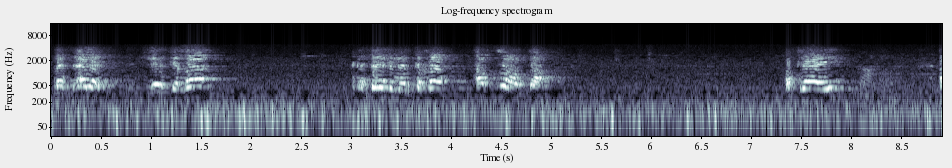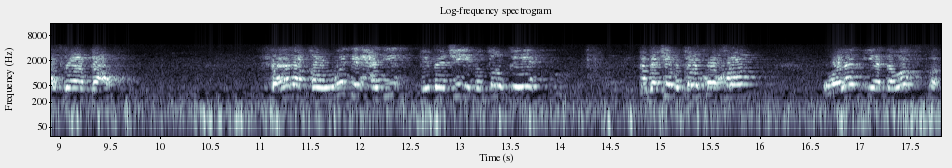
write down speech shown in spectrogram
مسألة الارتقاء مسألة الارتقاء أصلها الضعف. أصلها إيه؟ أصلها الضعف. فأنا قوت الحديث بمجيء من طرق إيه؟ بمجيء من طرق أخرى. ولم يتوفر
